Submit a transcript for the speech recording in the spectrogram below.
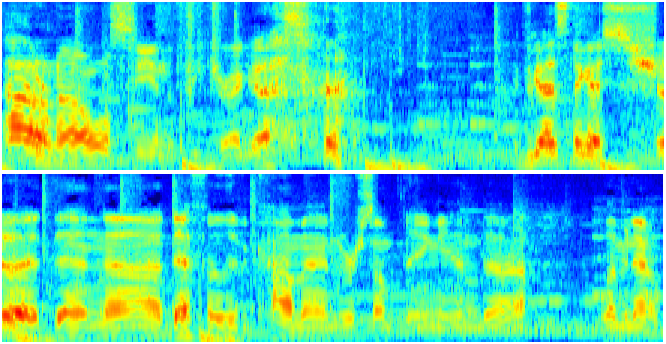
I don't know, we'll see in the future, I guess. if you guys think I should, then uh, definitely leave a comment or something and uh, let me know.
